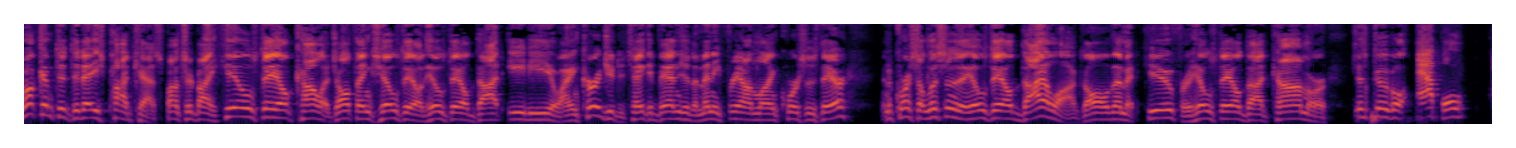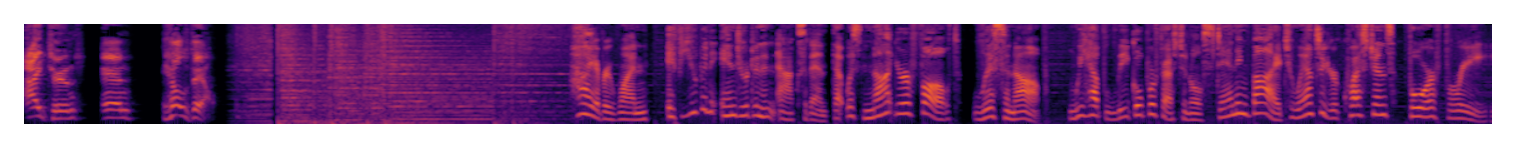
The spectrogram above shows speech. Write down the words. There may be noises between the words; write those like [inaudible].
Welcome to today's podcast, sponsored by Hillsdale College. All things Hillsdale at hillsdale.edu. I encourage you to take advantage of the many free online courses there. And of course, to listen to the Hillsdale dialogues, all of them at Hugh for Hillsdale.com or just Google Apple, iTunes, and Hillsdale. Hi, everyone. If you've been injured in an accident that was not your fault, listen up. We have legal professionals standing by to answer your questions for free.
